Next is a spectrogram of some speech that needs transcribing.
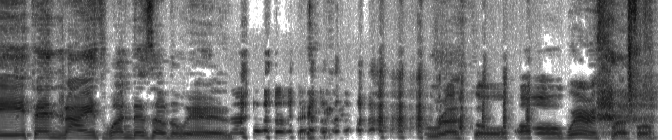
eighth and ninth wonders of the world. Russell. Oh, where is Russell?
